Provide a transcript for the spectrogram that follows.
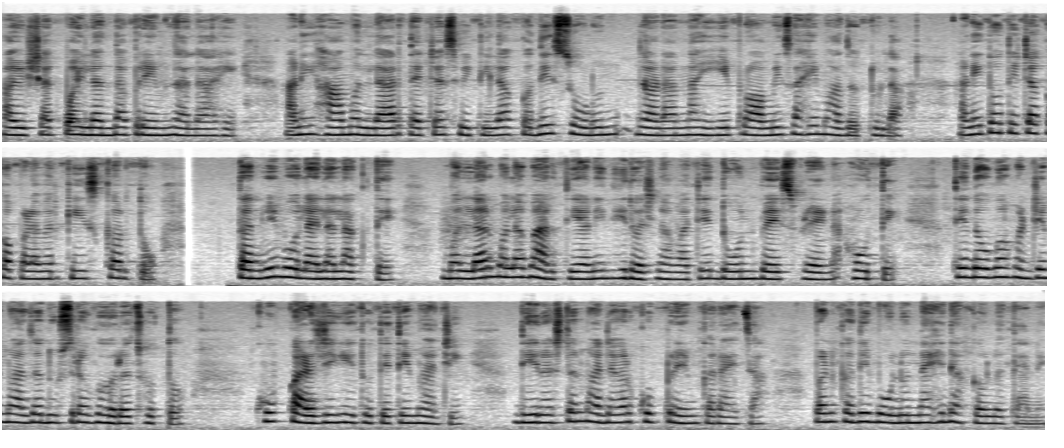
आयुष्यात पहिल्यांदा प्रेम झालं आहे. आणि हा मल्हार त्याच्या स्वीटीला कधीच सोडून जाणार नाही हे प्रॉमिस आहे माझं तुला. आणि तो तिच्या कपाळावर किस करतो. तन्वी बोलायला लागते. मल्हार मला भारती आणि धीरज नावाचे दोन बेस्ट फ्रेंड होते. ते दोघं म्हणजे माझं दुसरं घरच होतं. खूप काळजी घेत होते ते माझी. धीरज तर माझ्यावर खूप प्रेम करायचा पण कधी बोलून नाही दाखवलं त्याने.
